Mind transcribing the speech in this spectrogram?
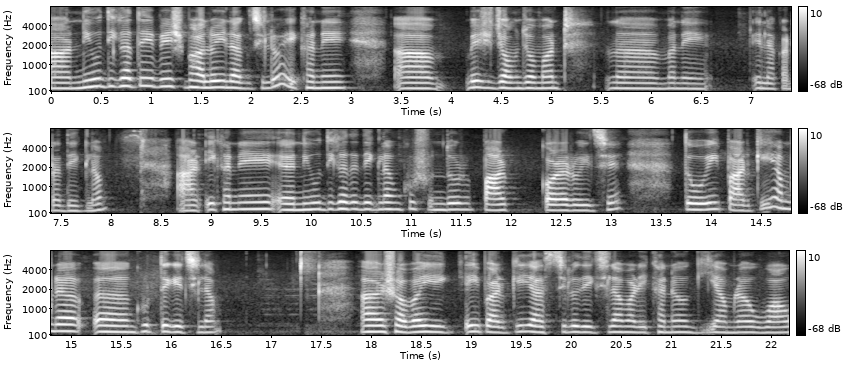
আর নিউ দীঘাতে বেশ ভালোই লাগছিল, এখানে বেশ জমজমাট মানে এলাকাটা দেখলাম। আর এখানে নিউ দীঘাতে দেখলাম খুব সুন্দর পার্ক করা রয়েছে। তো এই পার্কেই আমরা ঘুরতে গেছিলাম। আর সবাই এই এই পার্কেই আসছিল, দেখছিলাম। আর এখানেও গিয়ে আমরা, ওয়াও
